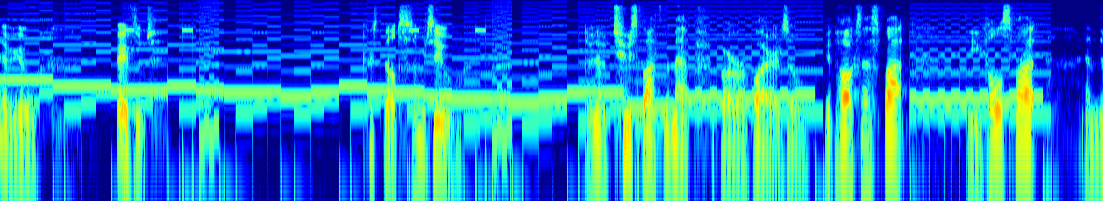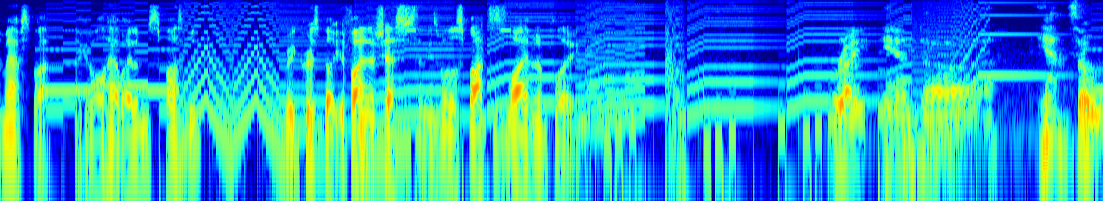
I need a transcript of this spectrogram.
There we go. Fairy flute. Cursed belt number two. I know two spots in the map are required. So we get the Hauksness spot, the Kol spot, and the map spot. That can all have items, possibly. Very cursed belt you find in a chest. That means one of those spots is live and in play. Right, and uh, yeah, so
